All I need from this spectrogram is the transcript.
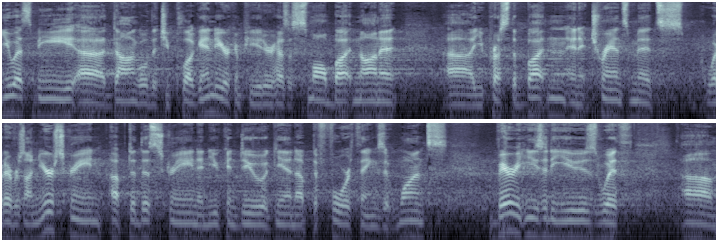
USB uh, dongle that you plug into your computer. It has a small button on it. Uh, you press the button and it transmits whatever's on your screen up to this screen, and you can do again up to four things at once. Very easy to use with um,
